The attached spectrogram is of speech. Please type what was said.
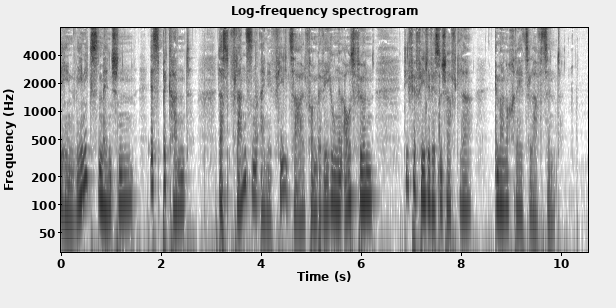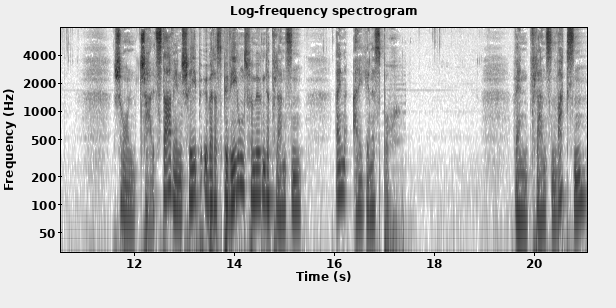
Den wenigsten Menschen ist bekannt, dass Pflanzen eine Vielzahl von Bewegungen ausführen, die für viele Wissenschaftler immer noch rätselhaft sind. Schon Charles Darwin schrieb über das Bewegungsvermögen der Pflanzen ein eigenes Buch. Wenn Pflanzen wachsen,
